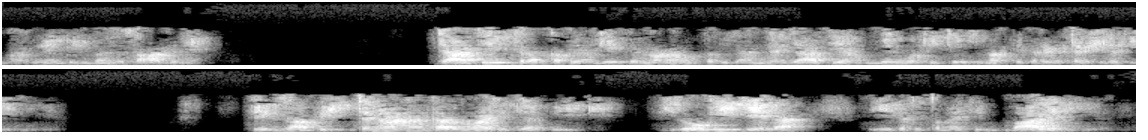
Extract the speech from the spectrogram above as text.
මරණය පිළිබඳ සාධක නැහැ. ජාතිය විතරක් අපි අගය කරනවා නමුත් අපි දන්නේ ජාතිය හම්බෙනකොට ඉතුරු තුනක් එකට ගැට ගැහිලා තියෙනවා. ඒ නිසා අපි හිතනවා නම් තරුණ වයසේදී අපි නිරෝගී කියලා ඒකට තමයි බාලය කියන්නේ.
